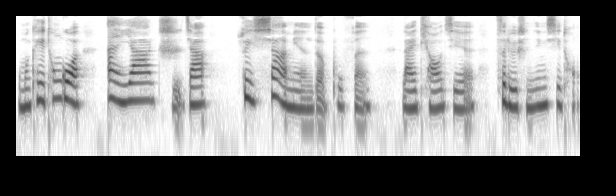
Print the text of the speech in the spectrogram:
我们可以通过按压指甲最下面的部分来调节自律神经系统。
